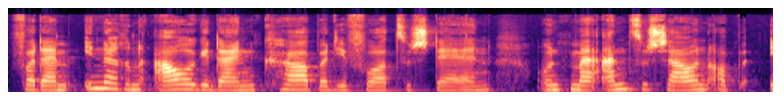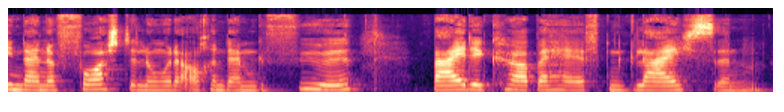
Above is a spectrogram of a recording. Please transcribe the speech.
vor deinem inneren Auge deinen Körper dir vorzustellen und mal anzuschauen, ob in deiner Vorstellung oder auch in deinem Gefühl beide Körperhälften gleich sind.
